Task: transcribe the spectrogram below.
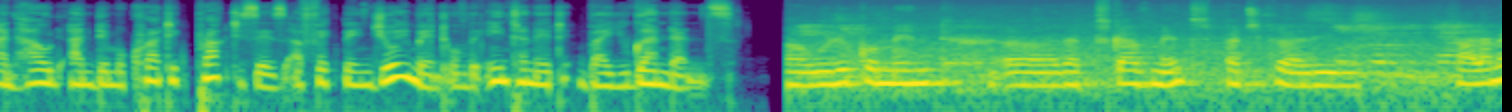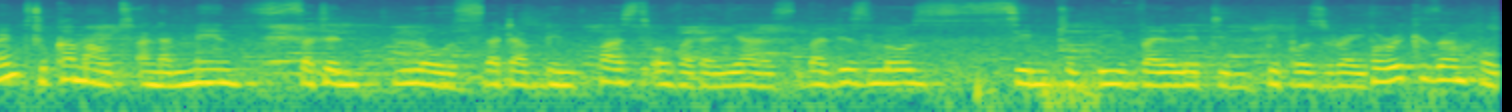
and how undemocratic practices affect the enjoyment of the internet by Ugandans. Uh, we recommend uh, that government, particularly Parliament, to come out and amend certain laws that have been passed over the years. But these laws seem to be violating people's rights. For example,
